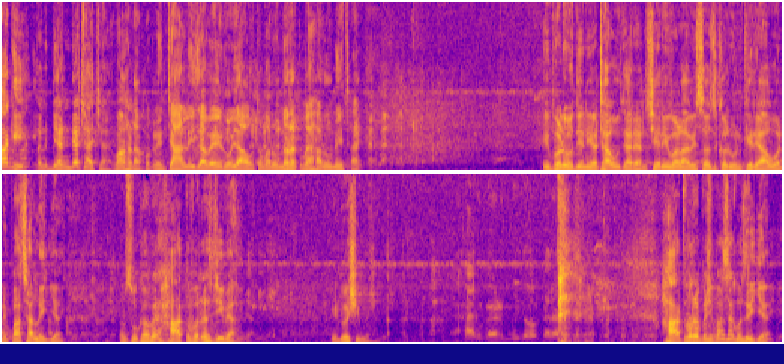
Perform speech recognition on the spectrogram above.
લાગી અને બેન બેઠા છે વાંહડા પકડીને ચા લઈ જાવ એ રોયા આવો તમારો નરકમાં સારું નહીં થાય. એ ભડોદીને હેઠા ઉતાર્યા ને શેરી વળાવી સજ કરવું ને ઘેરે આવો ને પાછા લઈ ગયા. અને શું ખબર હાથ વરસ જીવ્યા. એ ડોશીમાં હાથ વર્ષ પછી પાછા ગુજરી ગયા.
